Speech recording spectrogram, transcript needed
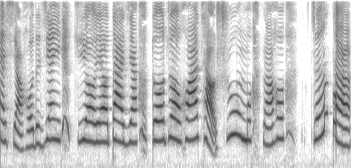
了小猴的建议，就要大家多种花草树木，然后真的，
